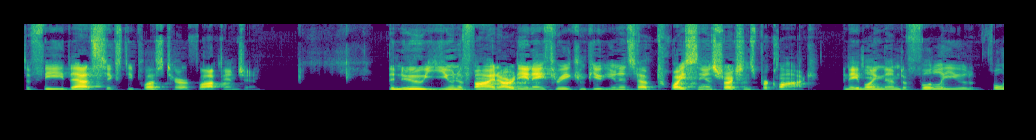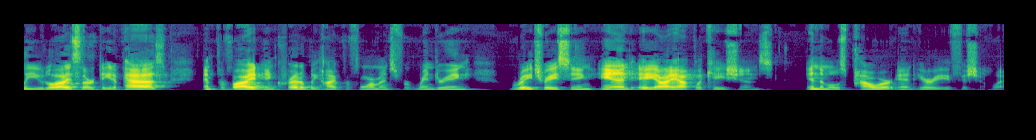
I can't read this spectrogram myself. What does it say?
to feed that 60 plus teraflop engine. The new unified RDNA3 compute units have twice the instructions per clock, enabling them to fully, fully utilize our data paths and provide incredibly high performance for rendering, ray tracing, and AI applications in the most power and area efficient way.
